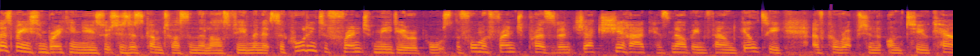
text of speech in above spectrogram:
Let's bring you some breaking news which has just come to us in the last few minutes. According to French media reports, the former French president Jacques Chirac has now been found guilty of corruption on two counts.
